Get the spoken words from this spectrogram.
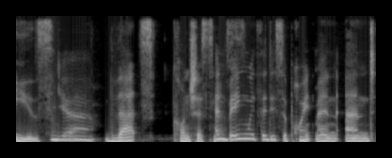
is. yeah That's consciousness. and being with the disappointment and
